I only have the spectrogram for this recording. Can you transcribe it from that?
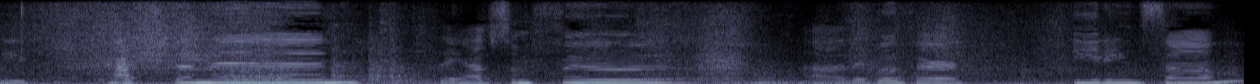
we patched them in. They have some food. Uh, they both are eating some.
